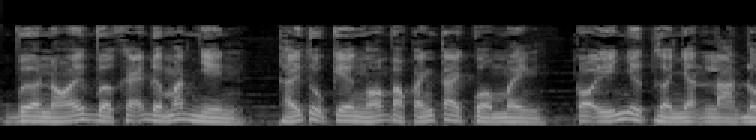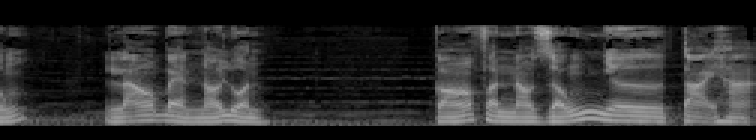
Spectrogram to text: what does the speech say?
Vừa nói vừa khẽ đưa mắt nhìn Thấy thủ kia ngó vào cánh tay của mình Có ý như thừa nhận là đúng Lão bèn nói luôn Có phần nào giống như tại hạ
